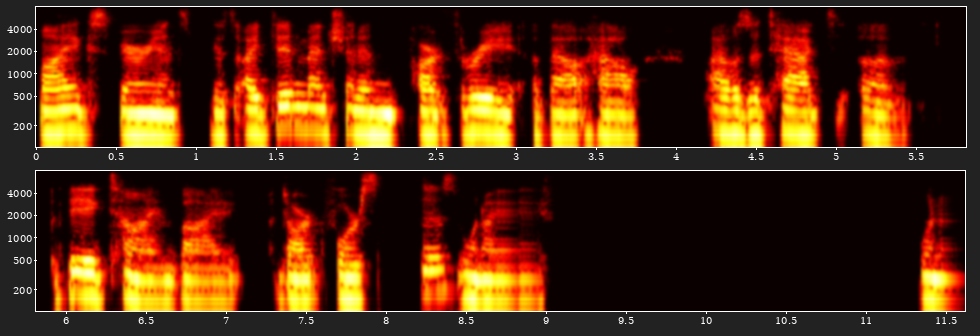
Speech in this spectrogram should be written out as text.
my experience because I did mention in part three about how I was attacked uh, big time by dark forces when I when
